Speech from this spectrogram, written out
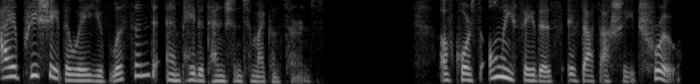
I appreciate the way you've listened and paid attention to my concerns. Of course, only say this if that's actually true.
